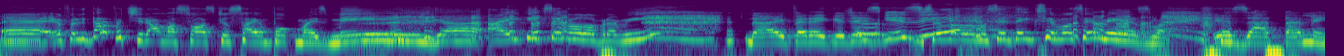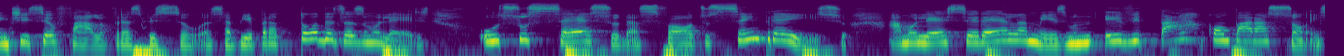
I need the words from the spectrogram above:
é, eu falei, dá pra tirar umas fotos que eu saia um pouco mais meiga? Aí, o que, que você falou pra mim? Ai, peraí que eu já esqueci. Você falou, você tem que ser você mesma. Exatamente, isso eu falo para as pessoas, sabia? Para todas as mulheres. O sucesso das fotos sempre é isso. A mulher ser ela mesma, evitar comparações.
